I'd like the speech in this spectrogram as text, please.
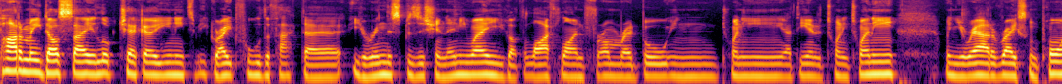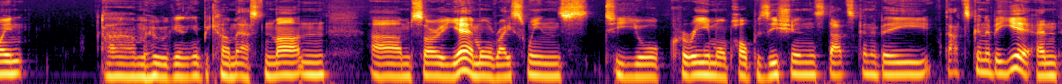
part of me does say, look, Checo, you need to be grateful the fact that you're in this position anyway. You got the lifeline from Red Bull in 20 at the end of 2020 when you're out of Racing Point, um, who are going to become Aston Martin. Um, so yeah, more race wins to your career, more pole positions. That's going to be that's going to be it. And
